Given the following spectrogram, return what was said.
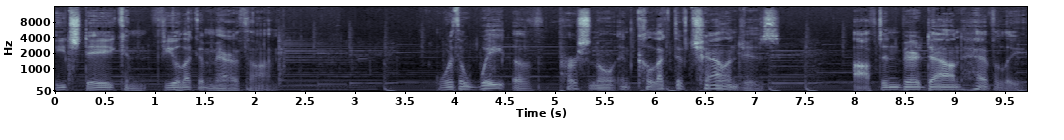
each day can feel like a marathon, where the weight of personal and collective challenges often bear down heavily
